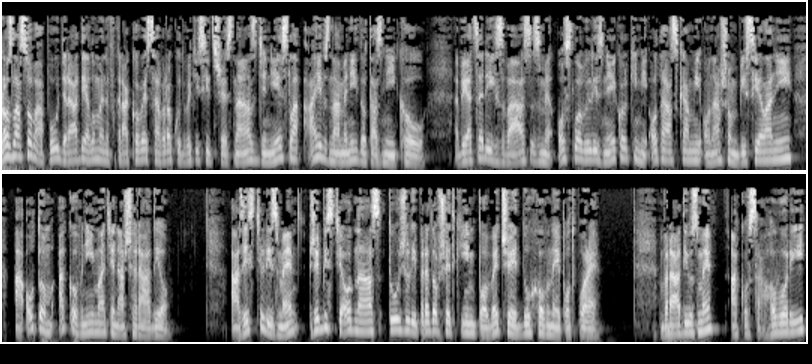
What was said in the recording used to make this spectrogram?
Rozhlasová púť Rádia Lumen v Krakove sa v roku 2016 niesla aj v znamení dotazníkov. Viacerých z vás sme oslovili s niekoľkými otázkami o našom vysielaní a o tom, ako vnímate naše rádio. A zistili sme, že by ste od nás túžili predovšetkým po väčšej duchovnej podpore. V rádiu sme, ako sa hovorí,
